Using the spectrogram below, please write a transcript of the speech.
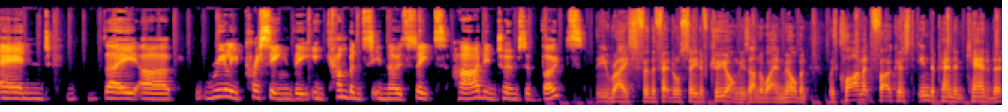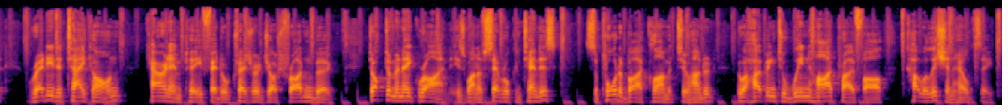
And they are really pressing the incumbents in those seats hard in terms of votes. The race for the federal seat of Kooyong is underway in Melbourne with climate focused independent candidate ready to take on current MP, Federal Treasurer Josh Frydenberg. Dr. Monique Ryan is one of several contenders supported by Climate 200 who are hoping to win high profile coalition held seats.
